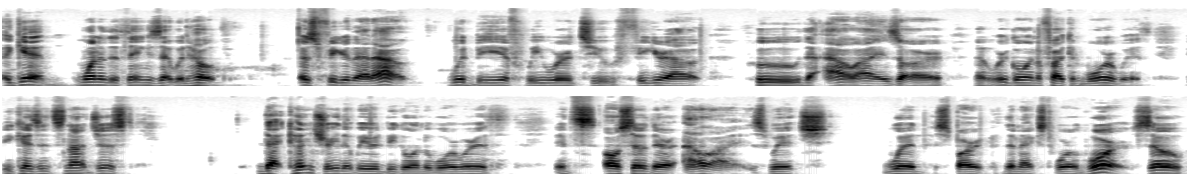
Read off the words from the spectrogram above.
again, one of the things that would help us figure that out would be if we were to figure out who the allies are that we're going to fucking war with. Because it's not just that country that we would be going to war with, it's also their allies, which would spark the next world war. So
